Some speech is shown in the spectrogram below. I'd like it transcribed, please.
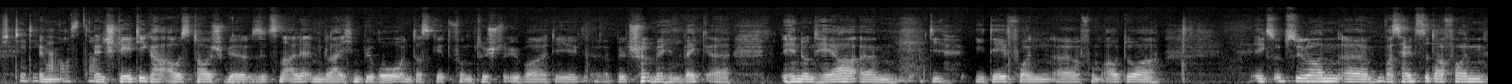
stetiger im, Austausch. ein stetiger Austausch. Wir sitzen alle im gleichen Büro und das geht vom Tisch über die äh, Bildschirme hinweg äh, hin und her. Ähm, die Idee von, äh, vom Autor XY, äh, was hältst du davon?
